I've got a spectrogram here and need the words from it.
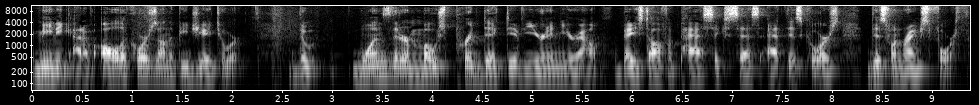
Meaning, out of all the courses on the PGA Tour, the ones that are most predictive year in and year out based off of past success at this course, this one ranks fourth.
